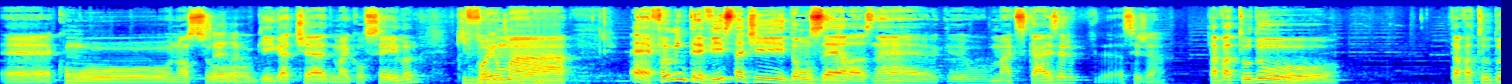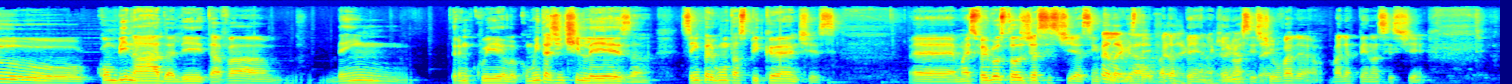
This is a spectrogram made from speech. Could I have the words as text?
é, com o nosso Saylor. Giga Chad Michael Saylor, que foi Muito uma é, foi uma entrevista de donzelas, né? O Max Kaiser, ou seja, tava tudo tava tudo combinado ali, tava bem tranquilo, com muita gentileza, sem perguntas picantes. É, mas foi gostoso de assistir essa Foi legal, vale a pena. Quem não assistiu, vale, a- vale a pena assistir.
